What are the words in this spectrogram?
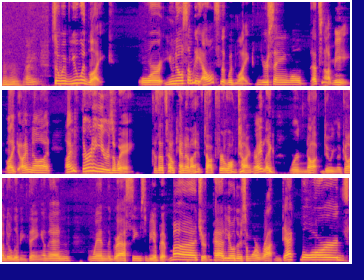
mm-hmm. right? So if you would like, or you know somebody else that would like, you're saying, well, that's not me. Like I'm not, I'm 30 years away because that's how Ken and I have talked for a long time, right? Like we're not doing the condo living thing. And then when the grass seems to be a bit much or the patio, there's some more rotten deck boards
